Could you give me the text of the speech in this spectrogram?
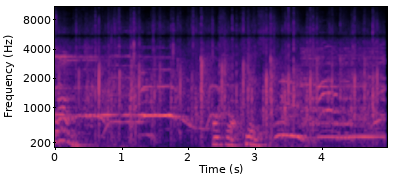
done. Thanks a lot. Cheers.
